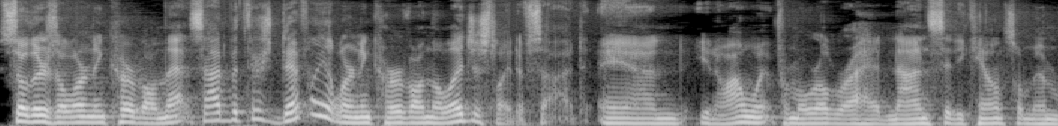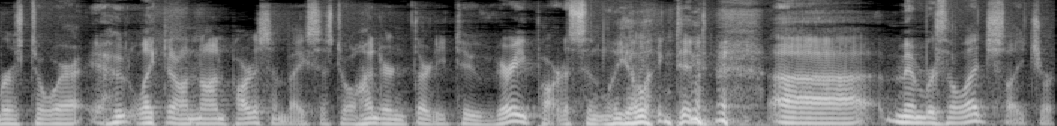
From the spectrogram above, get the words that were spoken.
so there's a learning curve on that side, but there's definitely a learning curve on the legislative side. And you know, I went from a world where I had nine city council members to where who elected on a nonpartisan basis to 132 very partisanly elected uh, members of the legislature.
